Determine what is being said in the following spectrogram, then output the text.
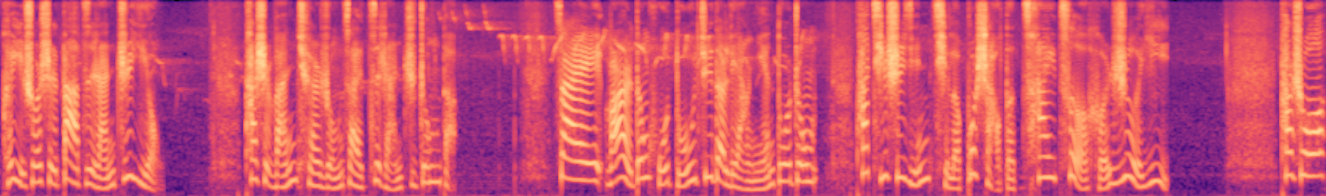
可以说是大自然之友。他是完全融在自然之中的。在瓦尔登湖独居的两年多中，他其实引起了不少的猜测和热议。他说，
